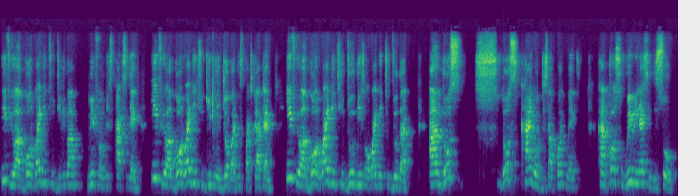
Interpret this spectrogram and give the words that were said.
If you are God, why didn't you deliver me from this accident? If you are God, why didn't you give me a job at this particular time? If you are God, why didn't you do this or why didn't you do that? And those, those kind of disappointments can cause weariness in the soul.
